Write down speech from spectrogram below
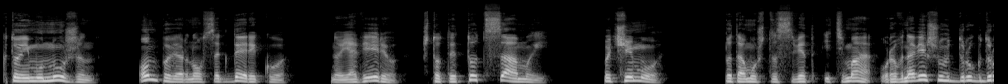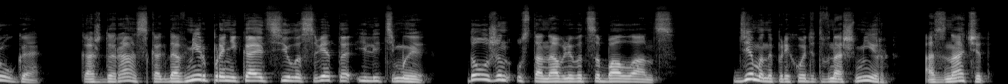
кто ему нужен». Он повернулся к Дереку. «Но я верю, что ты тот самый. Почему? Потому что свет и тьма уравновешивают друг друга. Каждый раз, когда в мир проникает сила света или тьмы, должен устанавливаться баланс. Демоны приходят в наш мир, а значит,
